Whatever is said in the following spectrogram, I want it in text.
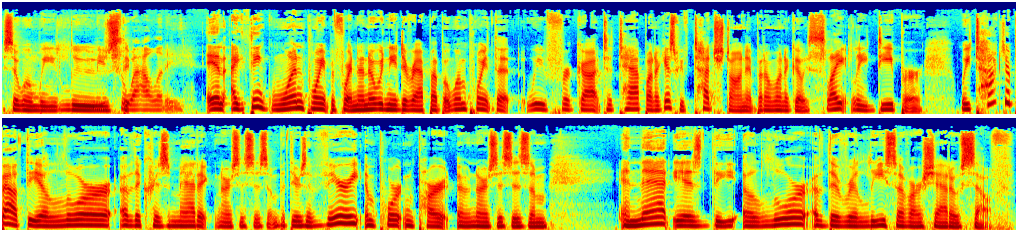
So when we lose mutuality, the, and I think one point before, and I know we need to wrap up, but one point that we forgot to tap on, I guess we've touched on it, but I want to go slightly deeper. We talked about the allure of the charismatic narcissism, but there's a very important part of narcissism And that is the allure of the release of our shadow self.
